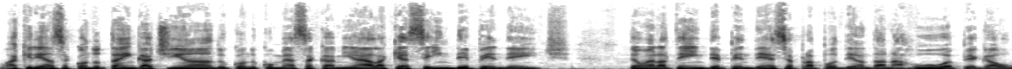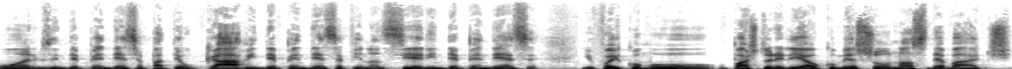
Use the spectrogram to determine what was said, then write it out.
Uma criança, quando está engatinhando, quando começa a caminhar, ela quer ser independente. Então ela tem independência para poder andar na rua, pegar o ônibus, independência para ter o carro, independência financeira, independência. E foi como o pastor Eliel começou o nosso debate,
